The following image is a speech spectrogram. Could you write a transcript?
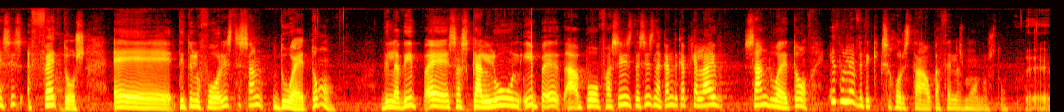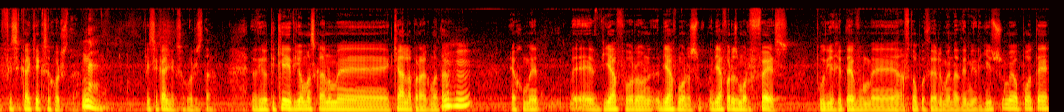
εσείς φέτος ε, τηλεφορήσετε σαν ντουέτο; Δηλαδή ε, σας καλούν ή ε, αποφασίζετε εσείς να κάνετε κάποια live σαν ντουέτο ή δουλεύετε και ξεχωριστά ο καθένας μόνος του; Ε, φυσικά και ξεχωριστά. Ναι. Φυσικά και ξεχωριστά. Διότι και οι δυο μας κάνουμε και άλλα πράγματα. Έχουμε ε, διάφορος, διάφορες, διάφορες μορφές που διοχετεύουμε αυτό που θέλουμε να δημιουργήσουμε, οπότε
